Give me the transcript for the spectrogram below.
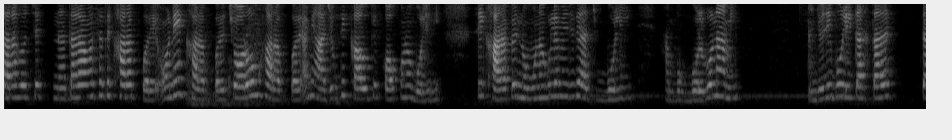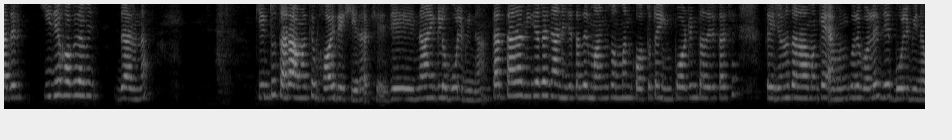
তারা হচ্ছে, তারা আমার সাথে খারাপ করে, অনেক খারাপ করে, চরম খারাপ করে। আমি আজ অবধি কাউকে কখনো বলিনি। সেই খারাপের নমুনাগুলো আমি যদি আজ বলি বলব না আমি, যদি বলি তা, তাদের তাদের কী যে হবে আমি জানি না। কিন্তু তারা আমাকে ভয় দেখিয়ে রাখে যে, না, এগুলো বলবি না। তার, তারা নিজেরা জানে যে তাদের মান সম্মান কতটা ইম্পর্টেন্ট তাদের কাছে। সেই জন্য তারা আমাকে এমন করে বলে যে, বলবি না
